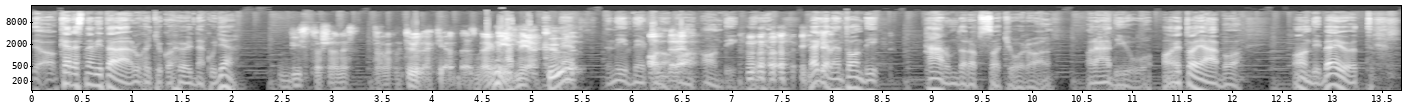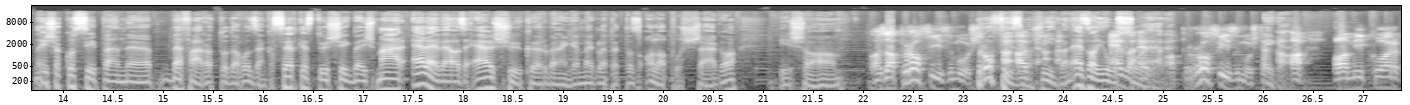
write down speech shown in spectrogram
a keresztnevét elárulhatjuk a hölgynek, ugye? Biztosan ezt talán tőle kérdez meg. Név hát, nélkül. Hát, név nélkül Andre. A, a Andi. Megjelent Andi három darab szatyorral a rádió ajtajába, Andi bejött, na és akkor szépen befáradt oda hozzánk a szerkesztőségbe, és már eleve az első körben engem meglepett az alapossága, és a, az a profizmus. Profizmus, a, így van, ez a jó ez szó a, ez A profizmus, tehát a, a, amikor,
